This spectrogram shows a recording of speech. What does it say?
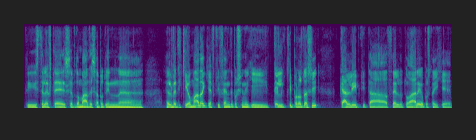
τις τελευταίες εβδομάδες από την ε, ελβετική ομάδα και αυτή φαίνεται πως είναι και η τελική πρόταση. Καλύπτει τα θέλω του Άρη όπως τα είχε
